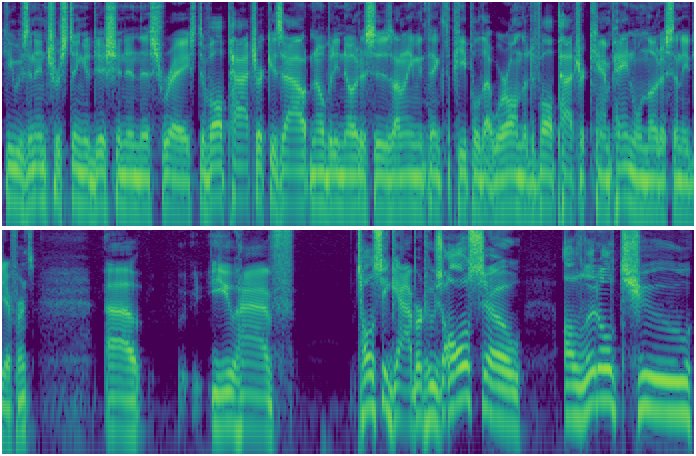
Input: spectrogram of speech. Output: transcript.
he was an interesting addition in this race. Deval Patrick is out. Nobody notices. I don't even think the people that were on the Deval Patrick campaign will notice any difference. Uh, you have Tulsi Gabbard, who's also a little too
